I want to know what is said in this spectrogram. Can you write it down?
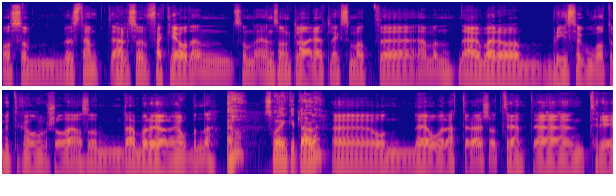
Og så bestemte, eller så fikk jeg jo en, sånn, en sånn klarhet, liksom at eh, ja, men det er jo bare å bli så god at de ikke kan overse det. altså Det er bare å gjøre jobben, det. ja, så enkelt er det. Eh, og det året etter der så trente jeg tre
